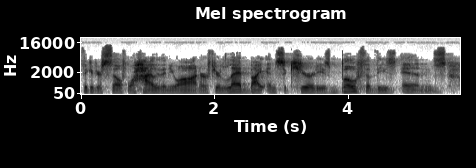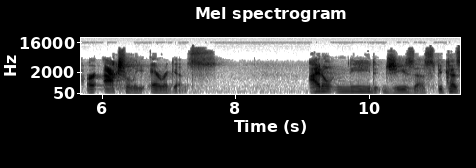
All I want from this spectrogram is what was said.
think of yourself more highly than you ought, or if you're led by insecurities, both of these ends are actually arrogance. I don't need Jesus because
